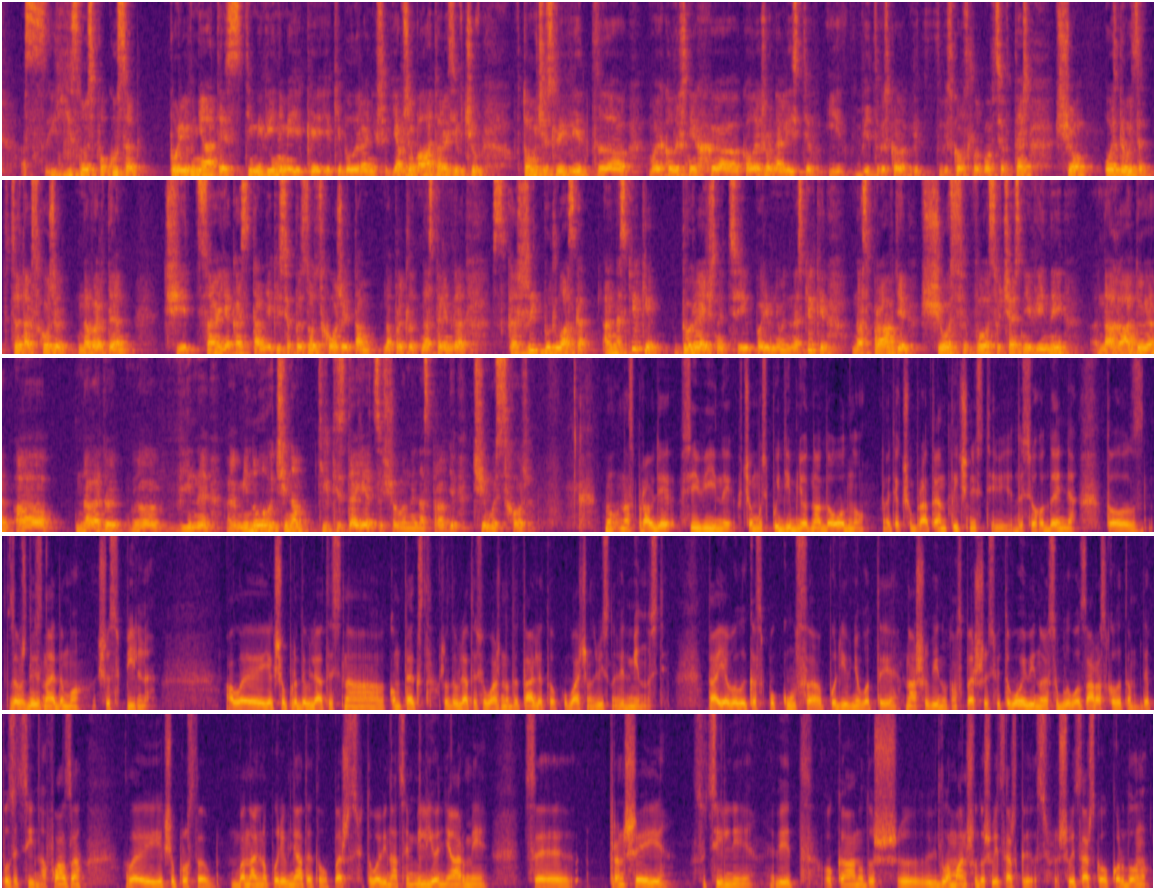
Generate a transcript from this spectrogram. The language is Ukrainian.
існує спокуса порівняти з тими війнами, які, які були раніше. Я вже багато разів чув, тому числі від е, моїх колишніх е, колег-журналістів і від від військовослужбовців теж, що ось дивіться, це так схоже на Верден. Чи це якась там якийсь епізод схожий там, наприклад, на Сталінград? Скажіть, будь ласка, а наскільки доречні ці порівнювання? Наскільки насправді щось в сучасній війни нагадує, а, нагадує е, війни е, минулого, чи нам тільки здається, що вони насправді чимось схожі? Ну, насправді всі війни в чомусь подібні одна до одного. Навіть якщо брати античність і до сьогодення, то завжди знайдемо щось спільне. Але якщо придивлятись на контекст, роздивлятись уважно деталі, то побачимо, звісно, відмінності. Та є велика спокуса порівнювати нашу війну там, з Першою світовою війною, особливо зараз, коли там де позиційна фаза. Але якщо просто банально порівняти, то Перша світова війна це мільйонні армії, це траншеї суцільні від океану до від Ла-Маншу до швейцарського, швейцарського кордону.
